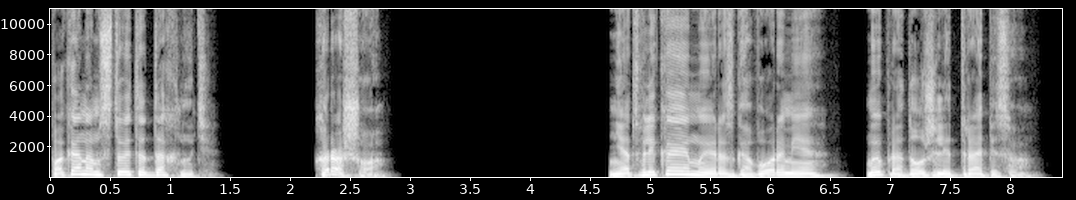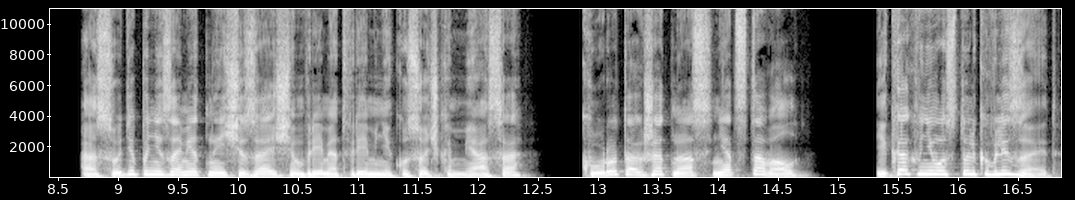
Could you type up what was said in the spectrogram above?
пока нам стоит отдохнуть. Хорошо. Не отвлекаемые разговорами, мы продолжили трапезу. А судя по незаметно исчезающим время от времени кусочкам мяса, Куру также от нас не отставал. И как в него столько влезает?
